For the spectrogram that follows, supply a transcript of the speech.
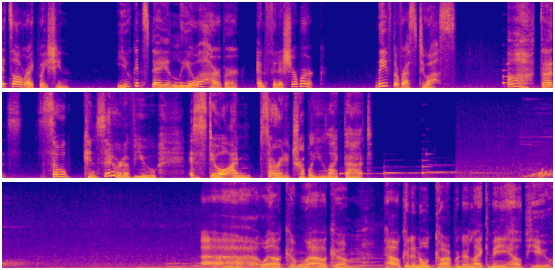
It's all right, Huixin. You can stay in Liyue Harbor and finish your work. Leave the rest to us. Ah, that's so considerate of you. Still, I'm sorry to trouble you like that. Ah, welcome, welcome. How can an old carpenter like me help you?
